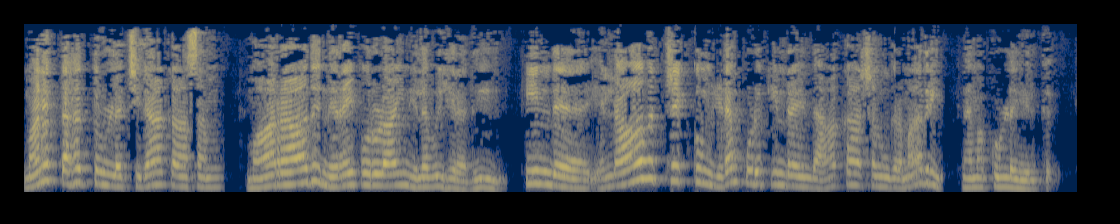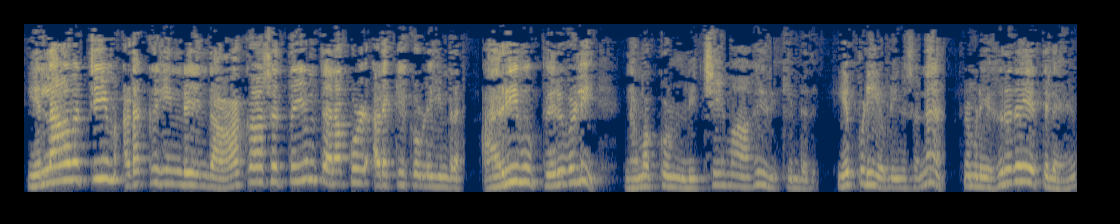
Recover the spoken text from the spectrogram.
மனத்தகத்துள்ள சிராகாசம் மாறாது நிறைபொருளாய் நிலவுகிறது. இந்த எல்லாவற்றைக்கும் இடம் கொடுக்கின்ற இந்த ஆகாசம்ங்கிற மாதிரி நமக்குள்ள இருக்கு. எல்லாவற்றையும் அடக்குகின்ற இந்த ஆகாசத்தையும் தனக்குள் அடக்கிக் கொள்ளுகின்ற அறிவு பெருவழி நமக்குள் நிச்சயமாக இருக்கின்றது. எப்படி அப்படின்னு சொன்ன நம்முடைய ஹிருதயத்துல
